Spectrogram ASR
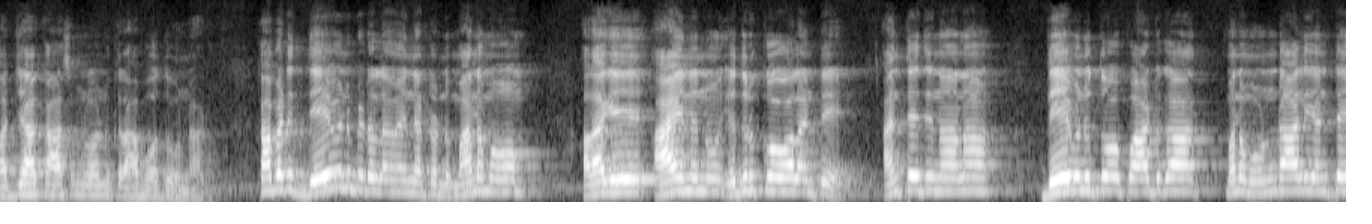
మధ్యాకాశంలోనికి రాబోతూ ఉన్నాడు. కాబట్టి దేవుని బిడ్డలమైనటువంటి మనము అలాగే ఆయనను ఎదుర్కోవాలంటే అంతే దినాన దేవునితో పాటుగా మనం ఉండాలి అంటే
